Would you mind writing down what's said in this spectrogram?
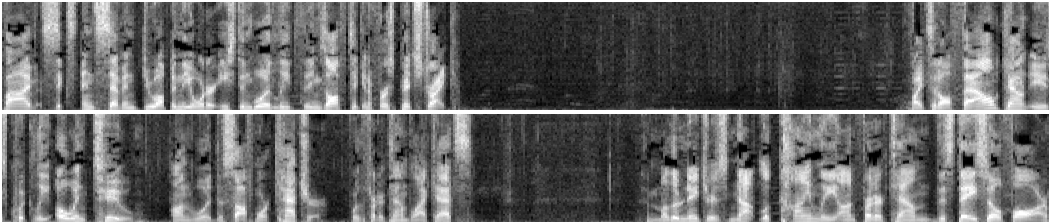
five, six, and seven due up in the order. Easton Wood leads things off, taking a first pitch strike. Fights it off foul. Count is quickly 0 2 on Wood, the sophomore catcher for the Fredericktown Black Cats. Mother Nature has not looked kindly on Fredericktown this day so far.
